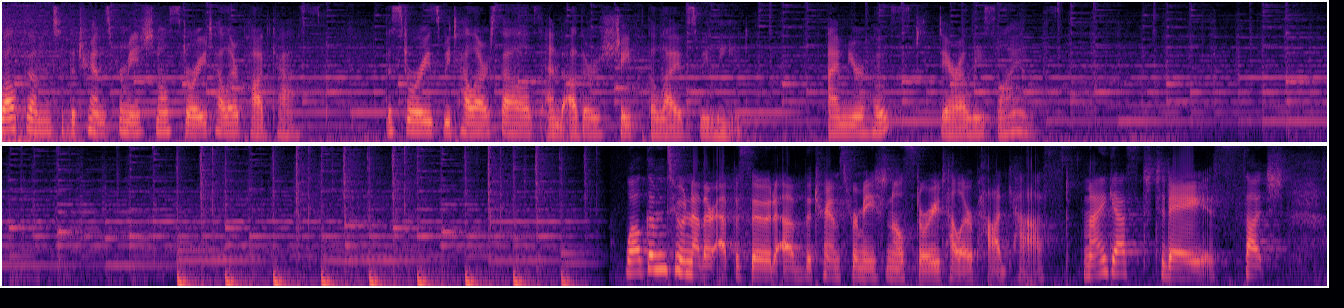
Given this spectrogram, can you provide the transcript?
Welcome to the Transformational Storyteller Podcast. The stories we tell ourselves and others shape the lives we lead. I'm your host, Dara Lise Lyons. Welcome to another episode of the Transformational Storyteller Podcast. My guest today is such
